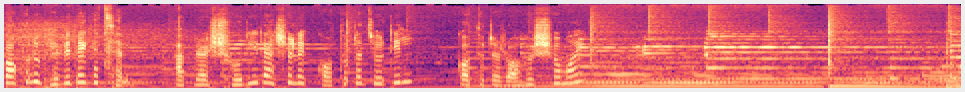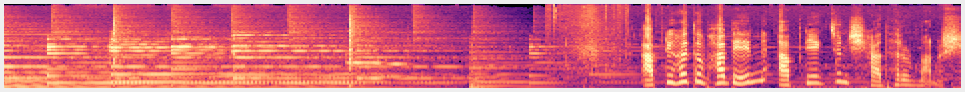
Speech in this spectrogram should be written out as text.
কখনো ভেবে দেখেছেন আপনার শরীর আসলে কতটা জটিল, কতটা রহস্যময়? আপনি হয়তো ভাবেন, আপনি একজন সাধারণ মানুষ,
